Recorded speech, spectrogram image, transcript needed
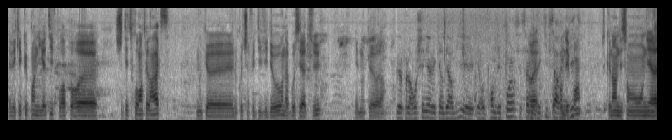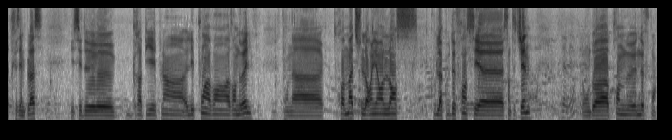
il y avait quelques points négatifs par rapport... euh, J'étais trop rentré dans l'axe. Donc euh, le coach a fait des vidéos, on a bossé là-dessus. Et donc euh, voilà. Il va falloir enchaîner avec un derby et, et reprendre des points, c'est ça Ouais, l'objectif, ça arrive des vite. points. Parce que là, on est, son- on est à la 13e place. Et c'est de grappiller plein, les points avant, avant Noël. On a trois matchs Lorient, Lens, la Coupe de France et Saint-Etienne. On doit prendre 9 points.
